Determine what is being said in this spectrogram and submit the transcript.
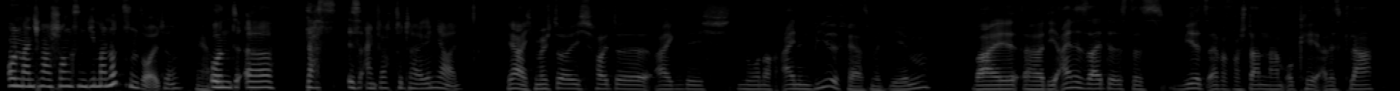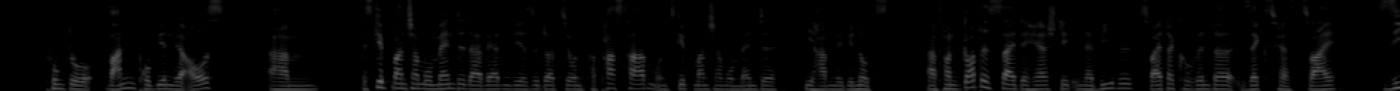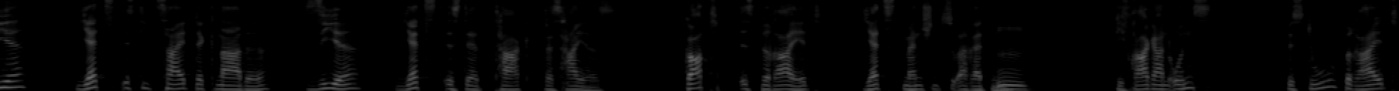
und manchmal Chancen, die man nutzen sollte. Ja. Und äh, das ist einfach total genial. Ja, ich möchte euch heute eigentlich nur noch einen Bibelvers mitgeben, weil äh, die eine Seite ist, dass wir jetzt einfach verstanden haben, okay, alles klar, punkto wann probieren wir aus. Ähm, es gibt manchmal Momente, da werden wir Situationen verpasst haben und es gibt manchmal Momente, die haben wir genutzt. Aber von Gottes Seite her steht in der Bibel 2. Korinther 6, Vers 2, siehe, jetzt ist die Zeit der Gnade, siehe, jetzt ist der Tag des Heiles. Gott ist bereit, jetzt Menschen zu erretten. Mhm. Die Frage an uns, bist du bereit,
